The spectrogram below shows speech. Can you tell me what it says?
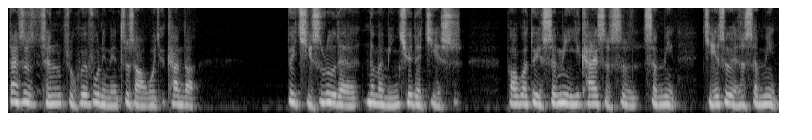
但是从主恢复里面，至少我就看到对启示录的那么明确的解释，包括对生命一开始是生命，结束也是生命，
